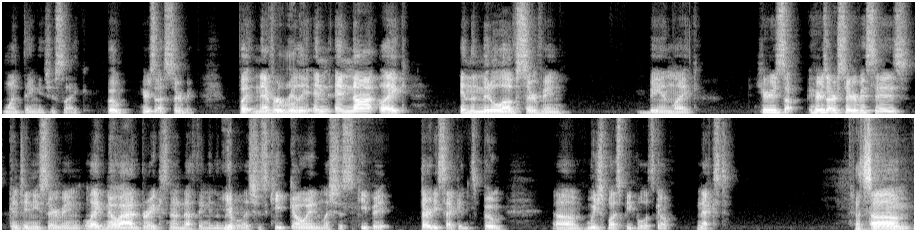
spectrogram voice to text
one thing. It's just like boom, here's us serving, but never really and and not like in the middle of serving, being like here's here's our services continue serving. Like no ad breaks, no nothing in the middle. Yep. Let's just keep going. Let's just keep it 30 seconds. Boom. Um, we just bless people. Let's go. Next. That's so um, good.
